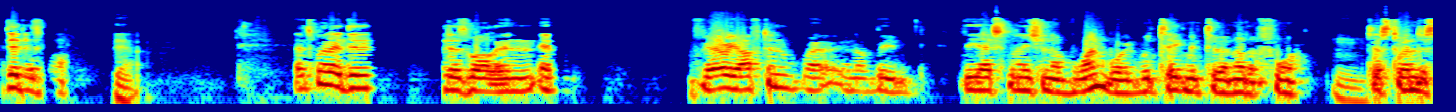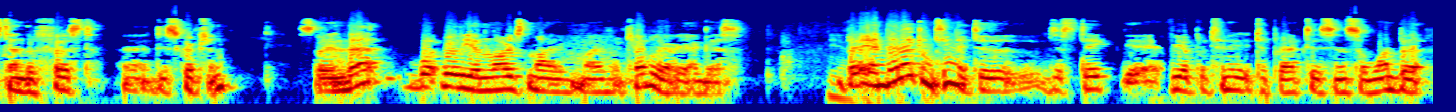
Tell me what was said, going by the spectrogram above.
I did as well. Yeah, that's what I did as well, and and very often, you know, the the explanation of one word would take me to another four mm. just to understand the first uh, description. So in that, what really enlarged my, my vocabulary, I guess. Yeah. But and then I continued to just take every opportunity to practice and so on. But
